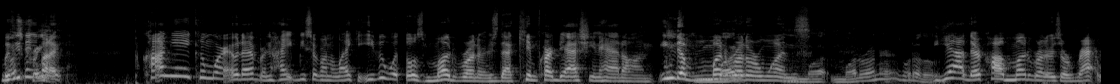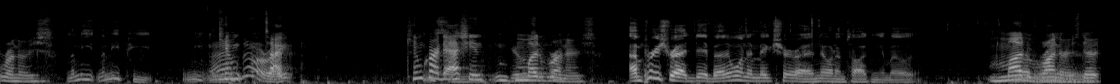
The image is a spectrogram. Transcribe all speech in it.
But if you What's think about it, Kanye can wear whatever, and hype beasts are gonna like it. Even with those mud runners that Kim Kardashian had on, even the mud, runner ones. Mud, mud runners. What are those? Yeah, they're called mud runners or rat runners. Let me let me peep. Let me, let me- Kim, they're all right. Kim Let me see. Kardashian mud runners. I'm pretty sure I did, but I don't want to make sure I know what I'm talking about. Mud, Mud runners. runners. They're.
